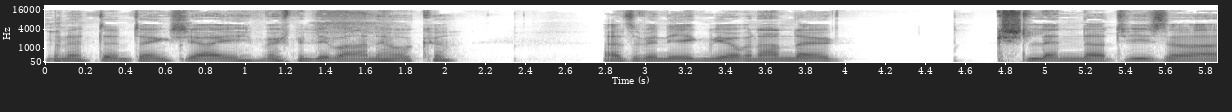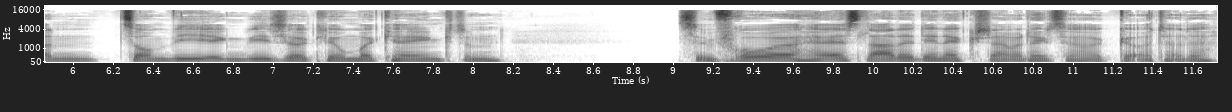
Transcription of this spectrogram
Und dann, dann denkst du, ja, ich möchte mich lieber anhocken. Also wenn ich irgendwie aufeinander geschlendert, wie so ein Zombie irgendwie so ein Klummer gehängt und sind froh, hey, es lade den nicht gestanden und denkst so, oh Gott, Alter.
